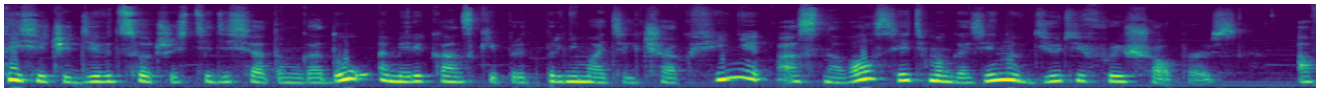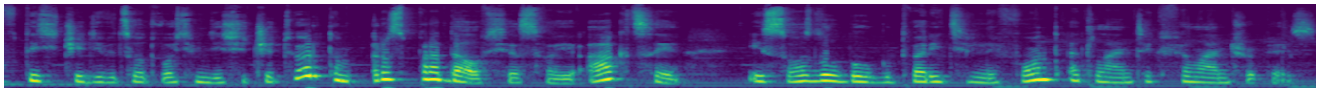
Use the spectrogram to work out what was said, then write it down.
1960 году американский предприниматель Чак Финни основал сеть магазинов Duty Free Shoppers, а в 1984 распродал все свои акции и создал благотворительный фонд Atlantic Philanthropies.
